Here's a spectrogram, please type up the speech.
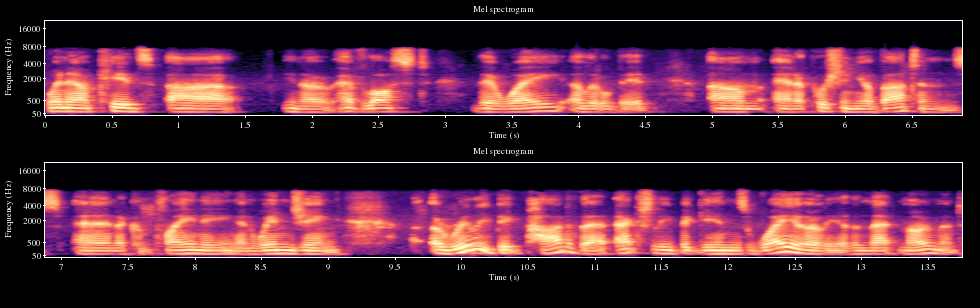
when our kids are, you know, have lost their way a little bit um, and are pushing your buttons and are complaining and whinging, a really big part of that actually begins way earlier than that moment.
